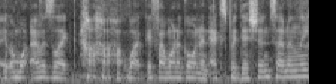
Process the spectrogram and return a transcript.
I, what- I was like, ha ha ha. What if I want to go on an expedition suddenly?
